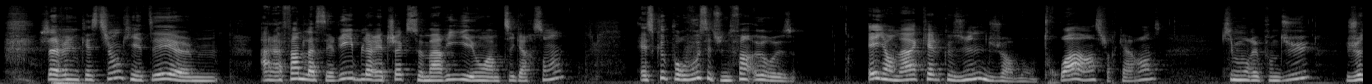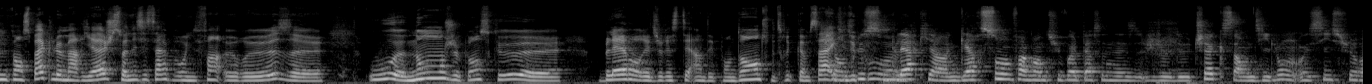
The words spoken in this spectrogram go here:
j'avais une question qui était euh, à la fin de la série, Blair et Chuck se marient et ont un petit garçon. Est-ce que pour vous, c'est une fin heureuse? Et il y en a quelques-unes, du genre, bon, 3 hein, sur 40, qui m'ont répondu Je ne pense pas que le mariage soit nécessaire pour une fin heureuse. Euh, ou euh, non, je pense que. Euh, Blair aurait dû rester indépendante, des trucs comme ça. Et, en plus, Blair qui a un garçon, enfin quand tu vois le personnage de Chuck, ça en dit long aussi sur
